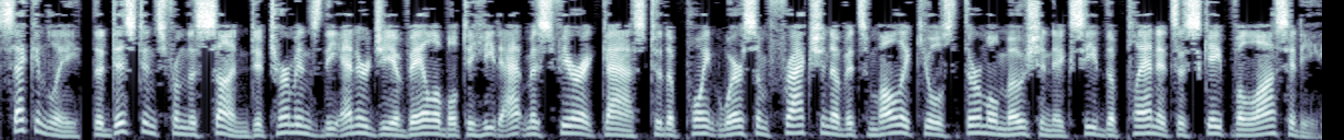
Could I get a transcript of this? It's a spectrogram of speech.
Secondly, the distance from the Sun determines the energy available to heat atmospheric gas to the point where some fraction of its molecules' thermal motion exceed the planet's escape velocity,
